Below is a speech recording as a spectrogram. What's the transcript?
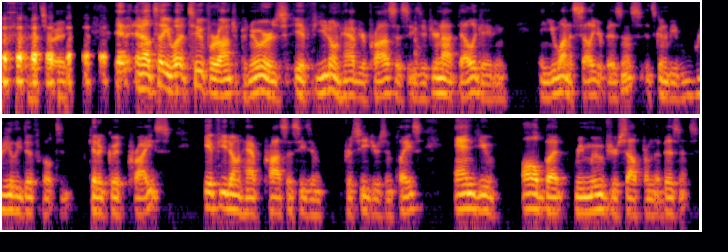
That's right. And, and I'll tell you what, too, for entrepreneurs, if you don't have your processes, if you're not delegating and you want to sell your business, it's going to be really difficult to get a good price if you don't have processes and procedures in place and you've all but removed yourself from the business.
